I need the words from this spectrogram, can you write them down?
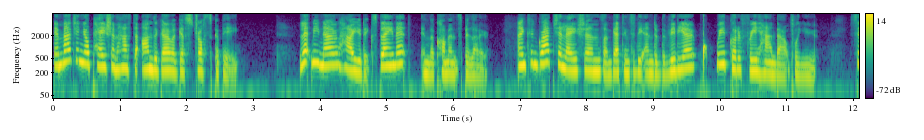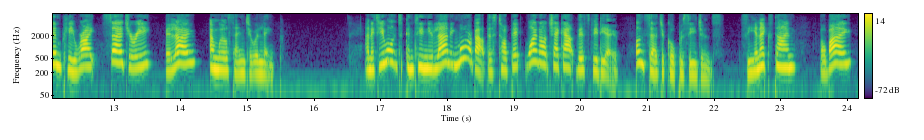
Imagine your patient has to undergo a gastroscopy. Let me know how you'd explain it in the comments below. And congratulations on getting to the end of the video. We've got a free handout for you. Simply write surgery below and we'll send you a link. And if you want to continue learning more about this topic, why not check out this video on surgical procedures. See you next time. Bye bye.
